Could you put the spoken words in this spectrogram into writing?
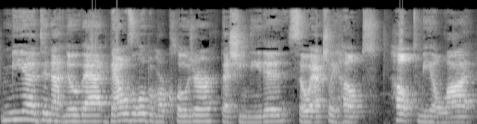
Mia did not know that, that was a little bit more closure that she needed. So it actually helped helped me a lot.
